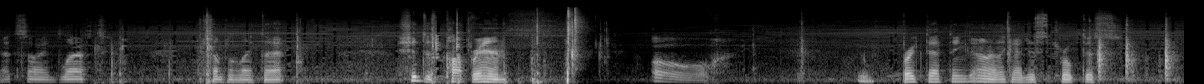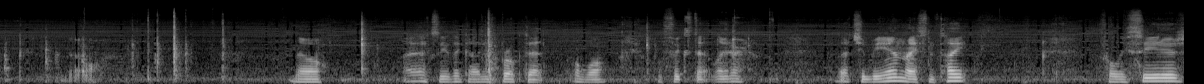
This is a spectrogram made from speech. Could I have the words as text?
that side left, something like that. Should just pop her in. Oh. Break that thing down? I think I just broke this. No. No. I actually think I just broke that. Oh well. We'll fix that later. That should be in, nice and tight. Fully seated.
